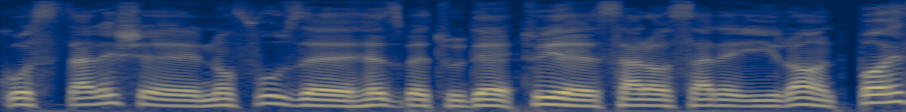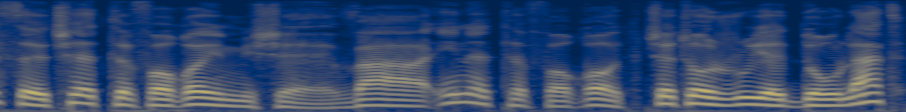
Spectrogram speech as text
گسترش نفوذ حزب توده توی سراسر ایران باعث چه اتفاقایی میشه و این اتفاقات چطور روی دولت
